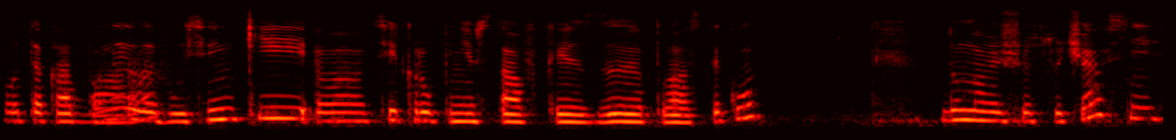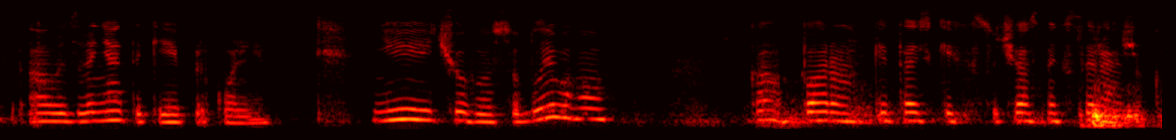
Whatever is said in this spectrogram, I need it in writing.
От така пара. Вони легусінькі, ці крупні вставки з пластику. Думаю, що сучасні, але звенять такі прикольні. Нічого особливого. Така пара китайських сучасних сережок.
